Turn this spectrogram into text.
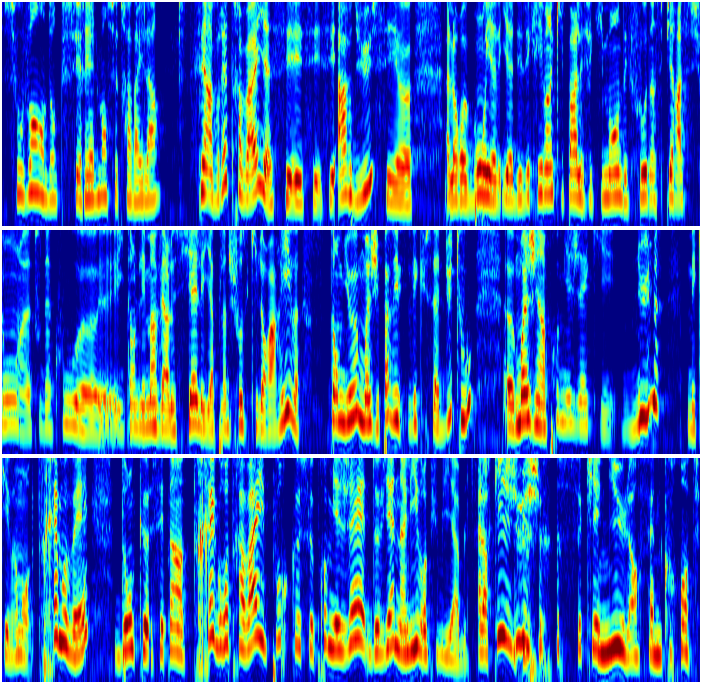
souvent. Donc c'est réellement ce travail-là? C'est un vrai travail, c'est ardu. C'est euh, alors euh, bon, il y a, des écrivains qui parlent effectivement des flots d'inspiration. Euh, tout d'un coup, ils tendent les mains vers le ciel et il y a plein de choses qui leur arrivent. Tant mieux. Moi, j'ai pas vécu ça du tout. moi, j'ai un premier jet qui est nul, mais qui est vraiment très mauvais. Donc, c'est un très gros travail pour que ce premier jet devienne un livre publiable. Alors, qui juge ce qui est nul en fin de compte?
